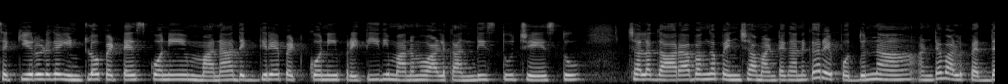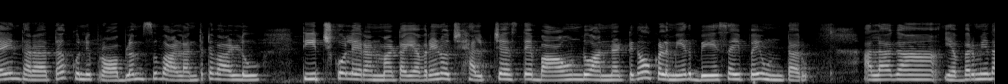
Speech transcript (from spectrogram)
సెక్యూర్డ్గా ఇంట్లో పెట్టేసుకొని మన దగ్గరే పెట్టుకొని ప్రతిదీ మనం వాళ్ళకి అందిస్తూ చేస్తూ చాలా గారాభంగా పెంచామంటే కనుక రేపు పొద్దున్న అంటే వాళ్ళు పెద్ద అయిన తర్వాత కొన్ని ప్రాబ్లమ్స్ వాళ్ళంతట వాళ్ళు తీర్చుకోలేరనమాట ఎవరైనా వచ్చి హెల్ప్ చేస్తే బాగుండు అన్నట్టుగా ఒకళ్ళ మీద బేస్ అయిపోయి ఉంటారు. అలాగా ఎవరి మీద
